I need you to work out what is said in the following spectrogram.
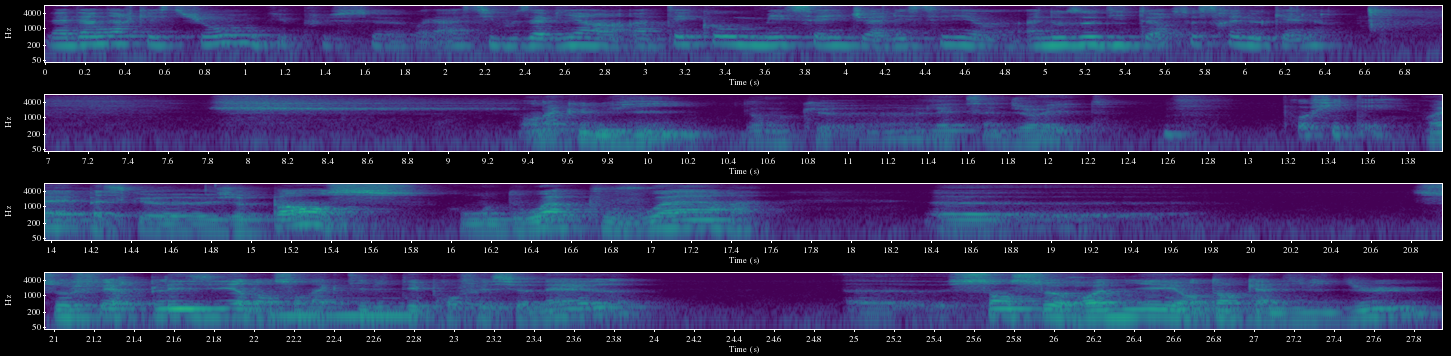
La dernière question, qui est plus, euh, voilà, si vous aviez un, un take-home message à laisser euh, à nos auditeurs, ce serait lequel? On n'a qu'une vie, donc euh, let's enjoy it. Profitez. Ouais, parce que je pense qu'on doit pouvoir euh, se faire plaisir dans son activité professionnelle euh, sans se renier en tant qu'individu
